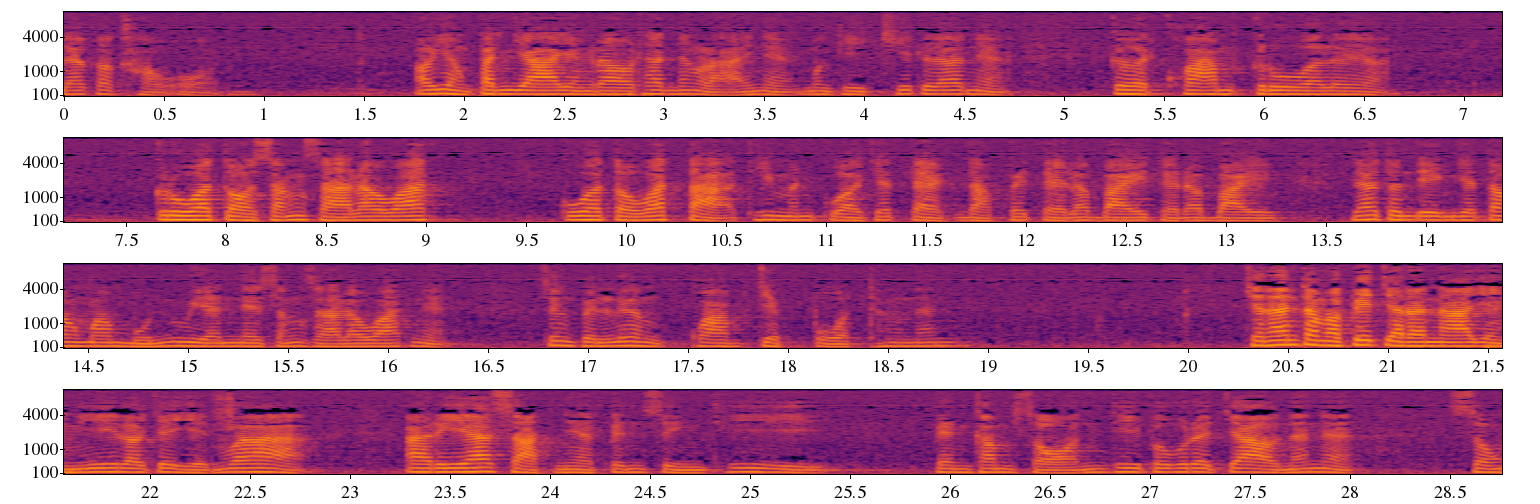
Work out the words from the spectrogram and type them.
แล้วก็เข่าอ่อน เอาอย่างปัญญาอย่างเราท่านทั้งหลายเนี่ยบางทีคิดแล้วเนี่ยเกิดความกลัวเลยอะ่ะ กลัวต่อสังสารวัฏกลัวต่อวัฏฏะที่มันกว่าจะแตกดับไปแต่ละใบแต่ละใบ แล้วตนเองจะต้องมาหมุนเวียนในสังสารวัฏเนี่ย ซึ่งเป็นเรื่องความเจ็บปวดทั้งนั้น ฉะนั้นถ้ามพิจารณาอย่างนี้เราจะเห็นว่าอริยสัจเนี่ยเป็นสิ่งที่เป็นคำสอนที่พระพุทธเจ้านั้นน่ยทรง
